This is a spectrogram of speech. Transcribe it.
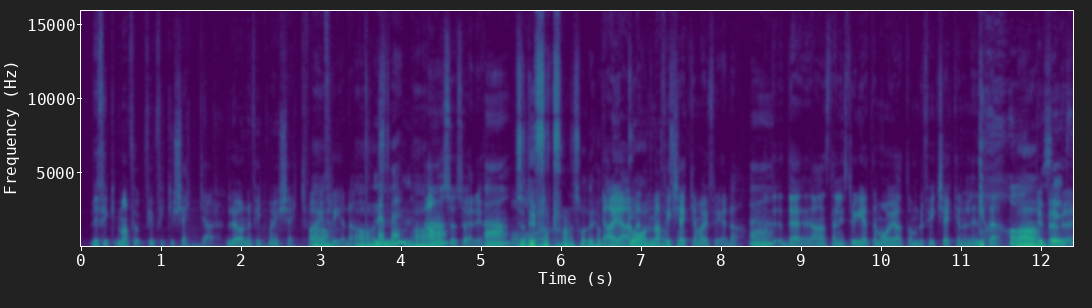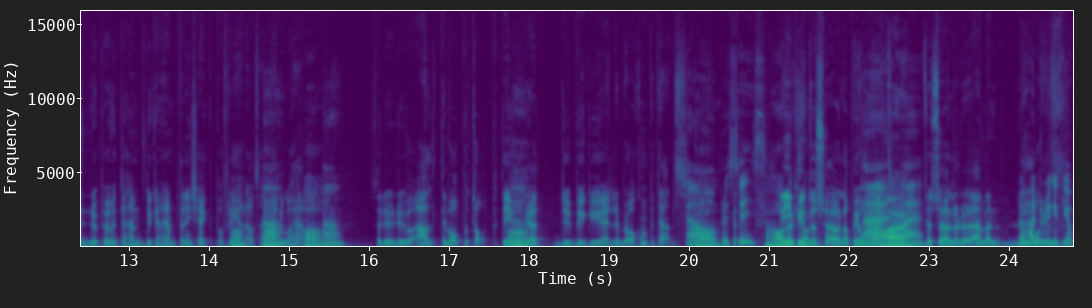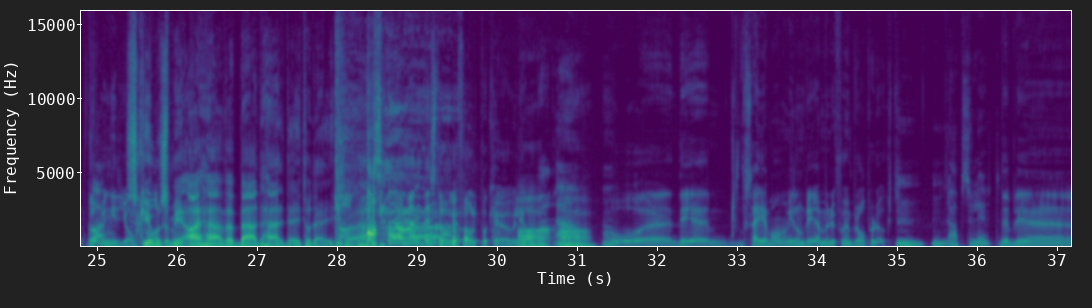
vi fick, man fick, fick ju checkar. Lönen fick man ju check varje Ja, fredag. ja, det. Nämen. Ja, Ja. men så, så är det ju. Ja. Och- Så det är fortfarande så? Det är helt Ja, ja galet men man fick alltså. checken varje fredag. Ja. Och det, det, anställningstryggheten var ju att om du fick checken eller inte. Ja, Du, behöver, du, behöver inte häm, du kan hämta din check på fredag Ja. och sen Ja. kan du gå hem. Så du, du var- alltid var på topp. Det gjorde ju att du bygger ju väldigt bra kompetens. ja, Ja. precis. Ja, det det gick ju inte att söla på jobbet. Nej, Nej. För sölar du, ja, men Då hade du inget jobb Då har kvar. inget jobb Excuse kvar. me, I have a bad hair day today. Ja, men det stod ju folk på kö och ville jobba. Ja. Ja. Och, eh, det, säga vad man vill om det, men du får en bra produkt. Mm, mm, absolut. Det blir,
